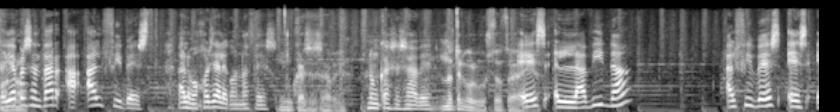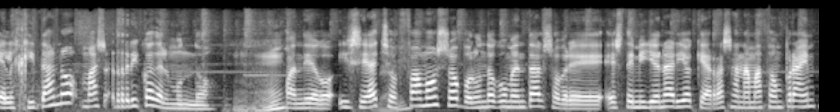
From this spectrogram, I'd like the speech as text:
te voy a presentar a Alfie Best. A lo mejor ya le conoces. Nunca se sabe. Nunca se sabe. No tengo el gusto todavía. Es la vida. Alfie Best es el gitano más rico del mundo, Juan Diego, y se ha hecho famoso por un documental sobre este millonario que arrasa en Amazon Prime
